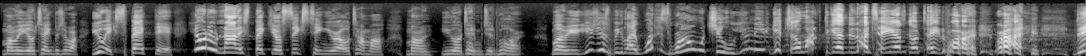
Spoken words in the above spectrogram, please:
Mommy, you go take me to the park. You expect that. You do not expect your 16 year old talking about, Mommy, you go take me to the park. Mommy, you just be like, what is wrong with you? You need to get your life together. Did I tell you I was gonna take the park? Right. then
